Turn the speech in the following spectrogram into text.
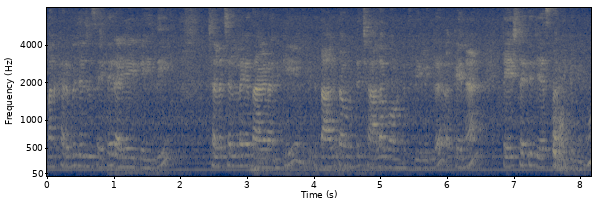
మన కర్బూజా జ్యూస్ అయితే రెడీ అయిపోయింది. చల్ల చల్లగా తాగడానికి ఇది తాగుతూ ఉంటే చాలా బాగుంటుంది ఫీలింగ్ ఓకేనా? టేస్ట్ అయితే చేస్తాం ఇక మేము.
